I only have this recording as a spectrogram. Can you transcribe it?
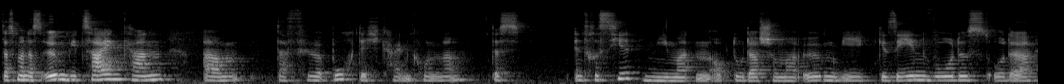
dass man das irgendwie zeigen kann, ähm, dafür bucht dich kein Kunde. Das interessiert niemanden, ob du da schon mal irgendwie gesehen wurdest oder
